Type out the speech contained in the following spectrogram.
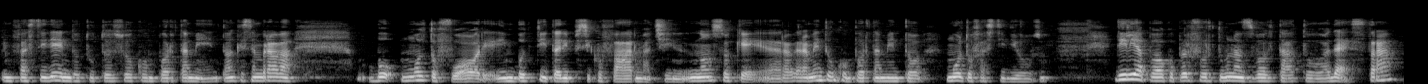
infastidendo tutto il suo comportamento, anche sembrava boh, molto fuori, imbottita di psicofarmaci, non so che, era veramente un comportamento molto fastidioso. Di lì a poco, per fortuna, ha svoltato a destra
